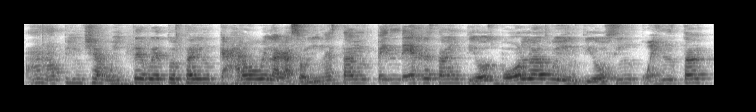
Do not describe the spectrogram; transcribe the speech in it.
Ah, no, pinche agüite, güey. Todo está bien caro, güey. La gasolina está bien pendeja. Está 22 bolas, güey. 22.50.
